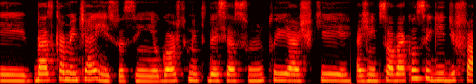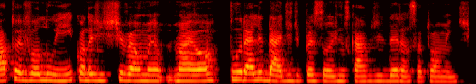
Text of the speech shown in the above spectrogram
E basicamente é isso. Assim, eu gosto muito desse assunto e acho que a gente só vai conseguir de fato evoluir quando a gente tiver uma maior pluralidade de pessoas nos cargos de liderança atualmente.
